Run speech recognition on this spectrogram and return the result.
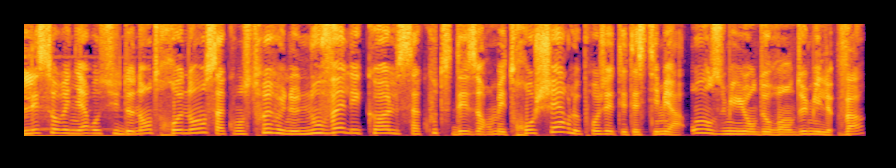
Les Sorinières au sud de Nantes renoncent à construire une nouvelle école. Ça coûte désormais trop cher. Le projet était estimé à 11 millions d'euros en 2020.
